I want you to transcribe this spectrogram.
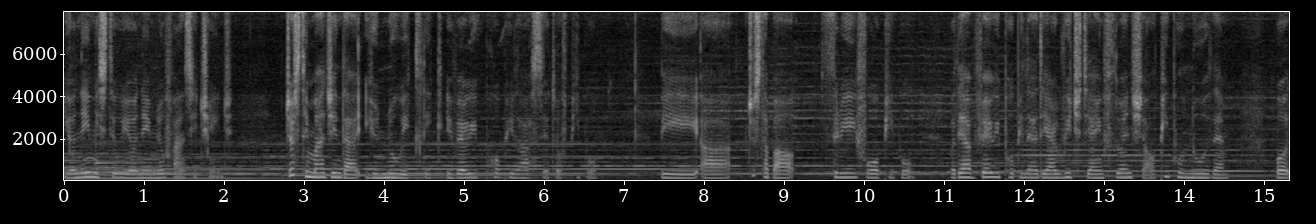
Your name is still your name, no fancy change. Just imagine that you know a clique, a very popular set of people They are uh, just about three, four people, but they are very popular. They are rich. They are influential. People know them, but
